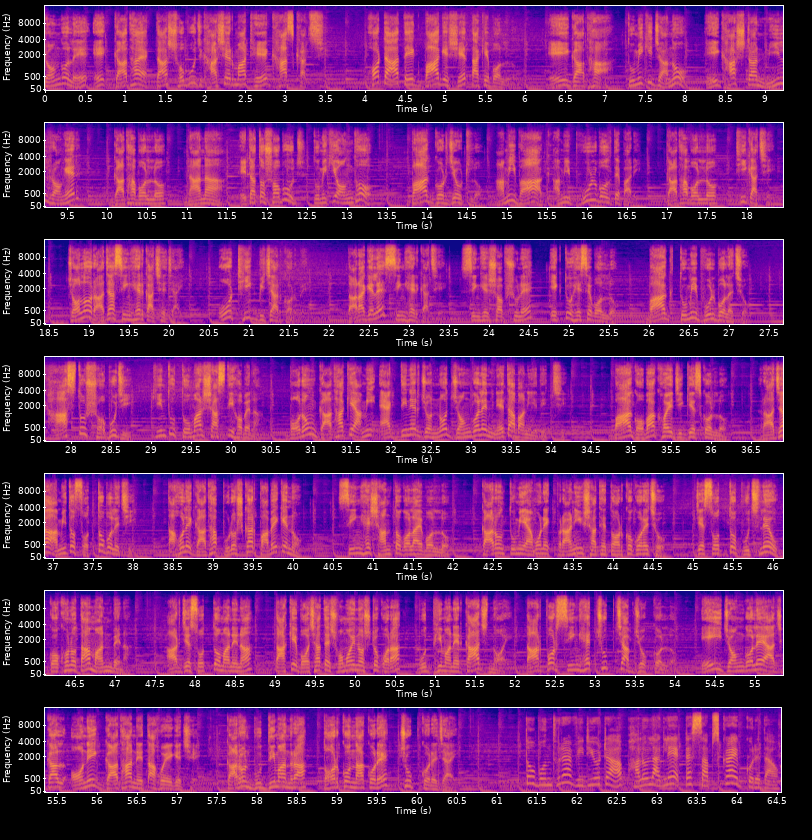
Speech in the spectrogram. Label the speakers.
Speaker 1: জঙ্গলে এক গাধা একটা সবুজ ঘাসের মাঠে ঘাস খাচ্ছে। হঠাৎ এক বাঘ এসে তাকে বলল, এই গাধা, তুমি কি জানো এই ঘাসটা নীল রঙের? গাধা বলল, না না, এটা তো সবুজ, তুমি কি অন্ধ? বাঘ গর্জে উঠল, আমি বাঘ, আমি ভুল বলতে পারি। গাধা বলল, ঠিক আছে, চলো রাজা সিংহের কাছে যাই, ও ঠিক বিচার করবে। তারা গেলে সিংহের কাছে। সিংহে সব শুনে একটু হেসে বলল, বাঘ, তুমি ভুল বলেছ, ঘাস তো সবুজই কিন্তু তোমার শাস্তি হবে না। বরং গাধাকে আমি একদিনের জন্য জঙ্গলের নেতা বানিয়ে দিচ্ছি। বাঘ অবাক হয়ে জিজ্ঞেস করল, রাজা, আমি তো সত্য বলেছি। তাহলে গাধা পুরস্কার পাবে কেন? সিংহে শান্ত গলায় বলল, কারণ তুমি এমন এক প্রাণীর সাথে তর্ক করেছ, যে সত্য পুছলেও কখনো তা মানবে না। আর যে সত্য মানে না, তাকে বোঝাতে সময় নষ্ট করা বুদ্ধিমানের কাজ নয়। তারপর সিংহে চুপচাপ যোগ করল, এই জঙ্গলে আজকাল অনেক গাধা নেতা হয়ে গেছে। কারণ বুদ্ধিমানরা তর্ক না করে চুপ করে যায়।
Speaker 2: তো বন্ধুরা, ভিডিওটা ভালো লাগলে একটা সাবস্ক্রাইব করে দাও।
